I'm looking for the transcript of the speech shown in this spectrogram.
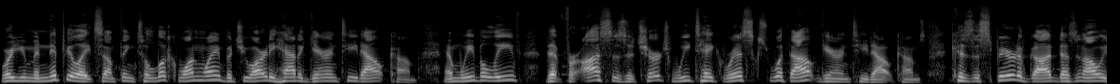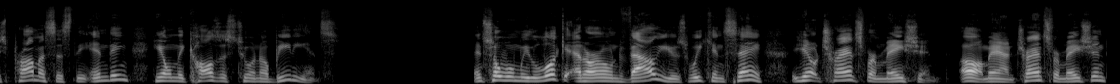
where you manipulate something to look one way, but you already had a guaranteed outcome. And we believe that for us as a church, we take risks without guaranteed outcomes because the Spirit of God doesn't always promise us the ending, He only calls us to an obedience. And so when we look at our own values, we can say, you know, transformation. Oh man, transformation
